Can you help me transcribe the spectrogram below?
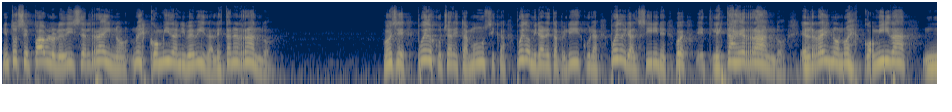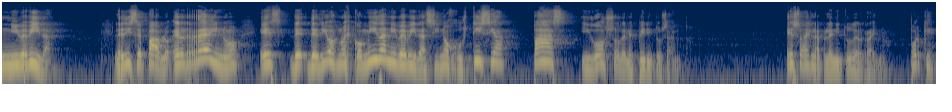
Entonces Pablo le dice, el reino no es comida ni bebida, le están errando. Puedo escuchar esta música, puedo mirar esta película, puedo ir al cine, eh, le estás errando. El reino no es comida ni bebida. Le dice Pablo, el reino es de, de Dios no es comida ni bebida, sino justicia, paz y gozo del Espíritu Santo. Esa es la plenitud del reino. ¿Por qué?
